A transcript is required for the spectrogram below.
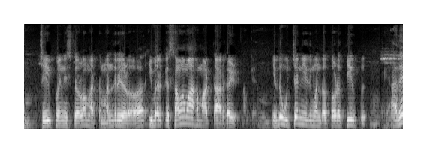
hmm chief மினிஸ்டரோ மற்ற மந்திரிகளோ இவருக்கு சமமாக மாட்டார்கள். இது உச்ச நீதிமன்றத்தோட தீர்ப்பு. Okay. அதே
